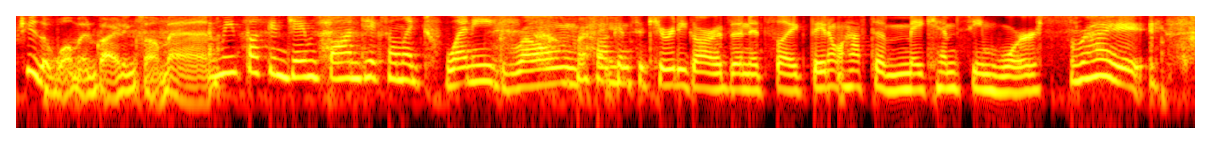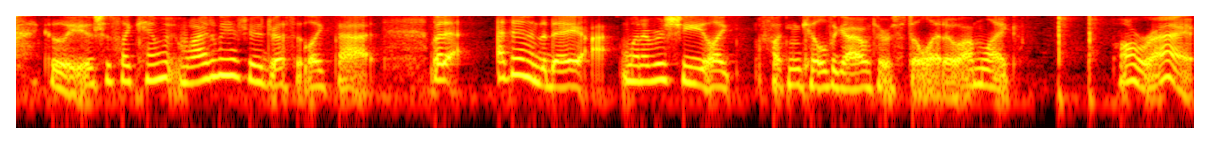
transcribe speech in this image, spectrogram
she's a woman fighting some man. I mean, fucking James Bond takes on like 20 grown Right. fucking security guards, and it's like they don't have to make him seem worse. Right, exactly. It's just like, can we, why do we have to address it like that? But at the end of the day, whenever she like fucking kills a guy with her stiletto, I'm like, all right,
